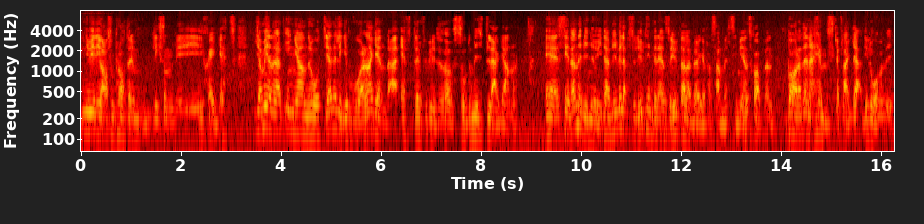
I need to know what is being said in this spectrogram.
nu är det jag som pratar i- liksom i skägget. Jag menar att inga andra åtgärder ligger på vår agenda efter förbudet av sodomiflaggan. Eh, sedan är vi nöjda. Vi vill absolut inte rensa ut alla bögar från samhällsgemenskapen. Bara denna hemska flagga, det lovar vi.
